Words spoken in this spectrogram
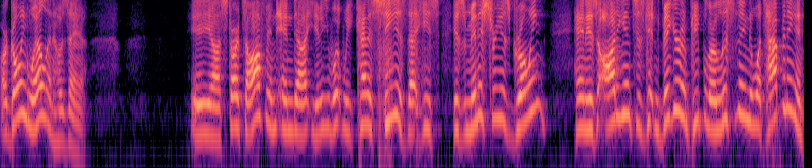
are going well in Hosea. He uh, starts off, and, and uh, you know, what we kind of see is that he's, his ministry is growing and his audience is getting bigger and people are listening to what's happening. And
